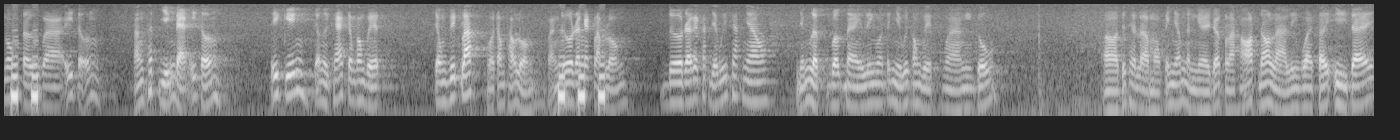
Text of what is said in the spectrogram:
ngôn từ và ý tưởng. Bạn thích diễn đạt ý tưởng ý kiến cho người khác trong công việc trong viết lách và trong thảo luận. Bạn đưa ra các lập luận đưa ra các cách giải quyết khác nhau những lĩnh vực này liên quan tới nhiều cái công việc và nghiên cứu. Ờ, tiếp theo là một cái nhóm ngành nghề rất là hot đó là liên quan tới y tế.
